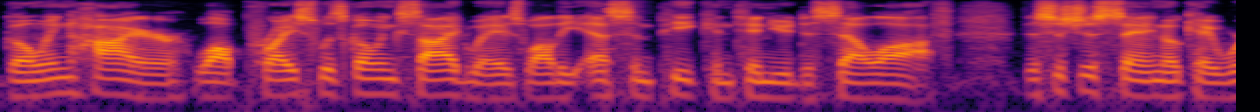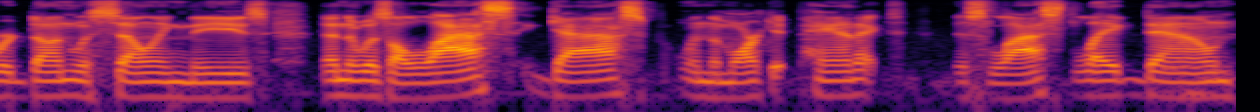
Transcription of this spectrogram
going higher while price was going sideways while the S&P continued to sell off. This is just saying, okay, we're done with selling these. Then there was a last gasp when the market panicked, this last leg down.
